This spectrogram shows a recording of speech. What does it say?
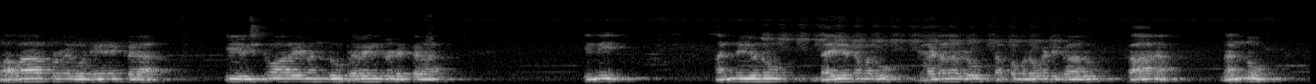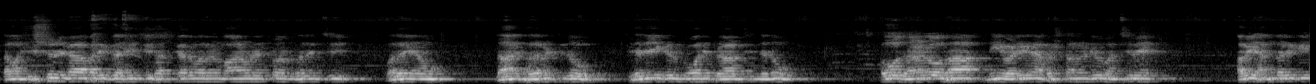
పాపార్పణకు నేనెక్కడ? ఈ విష్ణు ఆలయమందు ప్రవేశించడం ఎక్కడ ఇన్ని అన్నియును దైవికమగు ఘటనలు తప్ప మరొకటి కాదు. కాన నన్ను తమ శిష్యునిగా పరిగ్రహించి సత్కర్మలను మానవుడితో అనుసరించి వలయను దాని ఫలమెట్టిదో విశదీకరించుకోవాలని ప్రార్థించను. ఓ ధనలోభ నీ అడిగిన ప్రశ్నలు మంచివే. అవి అందరికీ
